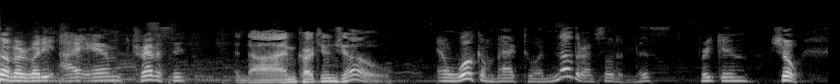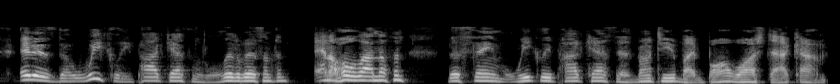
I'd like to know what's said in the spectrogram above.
up, everybody? I am Travis, And I'm Cartoon Joe. and welcome back to another episode of this freaking show. It is the weekly podcast with a little bit of something and a whole lot of nothing. The same weekly podcast that is brought to you by ballwash.com.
